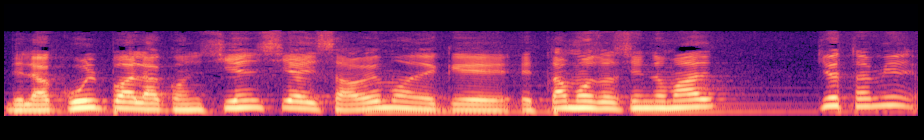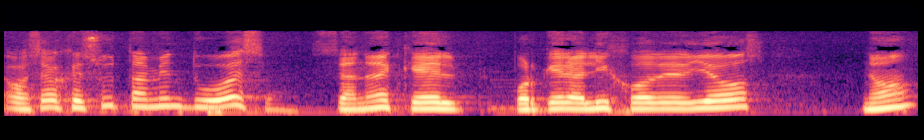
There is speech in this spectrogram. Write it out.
de la culpa, la conciencia y sabemos de que estamos haciendo mal. Dios también, o sea, Jesús también tuvo eso. O sea, no es que él, porque era el Hijo de Dios, ¿no?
